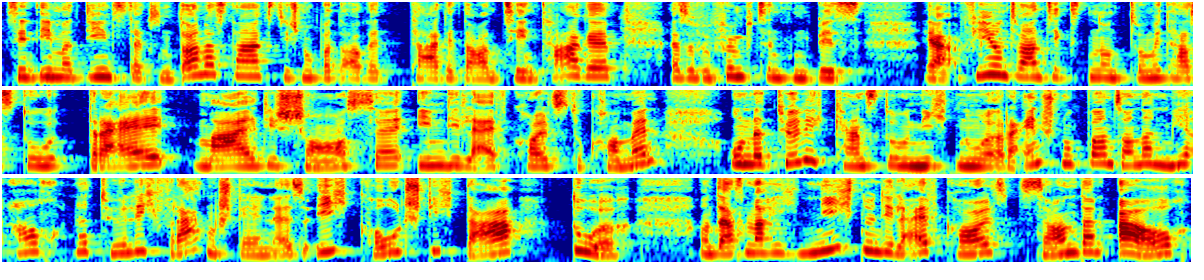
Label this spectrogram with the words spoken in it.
sind immer dienstags und donnerstags. Die Schnuppertage Tage dauern zehn Tage, also vom 15. bis ja, 24. Und somit hast du dreimal die Chance, in die Live-Calls zu kommen. Und natürlich kannst du nicht nur reinschnuppern, sondern mir auch natürlich Fragen stellen. Also ich coach dich da durch. Und das mache ich nicht nur in die Live-Calls, sondern auch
